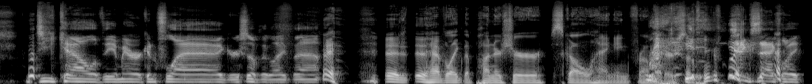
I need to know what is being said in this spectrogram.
decal of the American flag or something like that. It'd, it'd have like the Punisher skull hanging from it or something. yeah, exactly.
